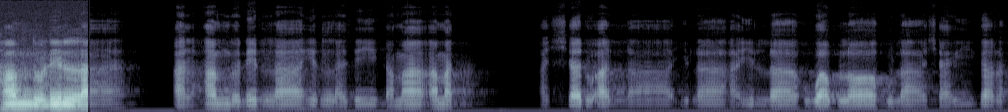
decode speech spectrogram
Alhamdulillah. Alhamdulillahilladzi kama amat. Asyhadu an la ilaha illa huwa Allahu la syarikalah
